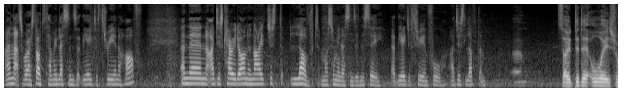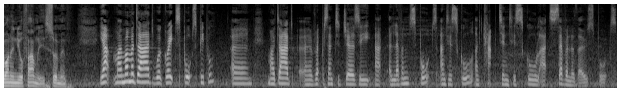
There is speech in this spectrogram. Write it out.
and that's where I started having lessons at the age of three and a half. And then I just carried on, and I just loved my swimming lessons in the sea at the age of three and four. I just loved them. Um, so, did it always run in your family swimming? Yeah, my mum and dad were great sports people. Um, my dad uh, represented Jersey at 11 sports and his school and captained his school at seven of those sports.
